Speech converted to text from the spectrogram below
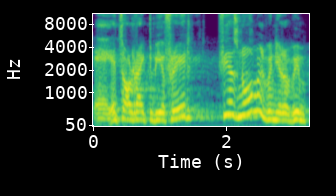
Hey, it's all right to be afraid. Fear's normal when you're a wimp.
